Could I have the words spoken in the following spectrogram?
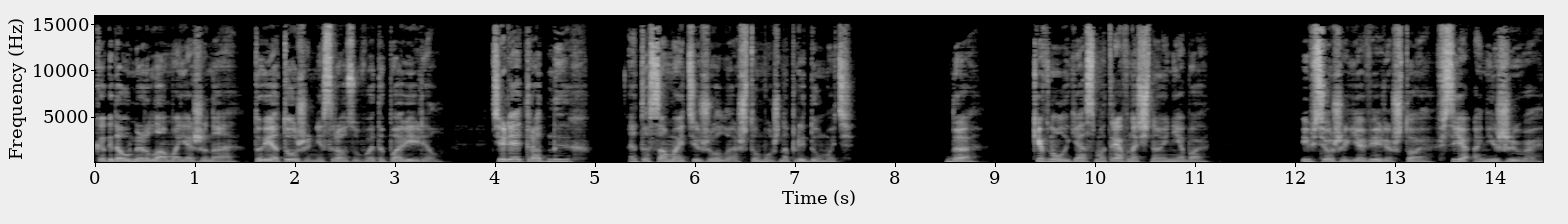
Когда умерла моя жена, то я тоже не сразу в это поверил. Терять родных — это самое тяжелое, что можно придумать. «Да», — кивнул я, смотря в ночное небо. «И все же я верю, что все они живы».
